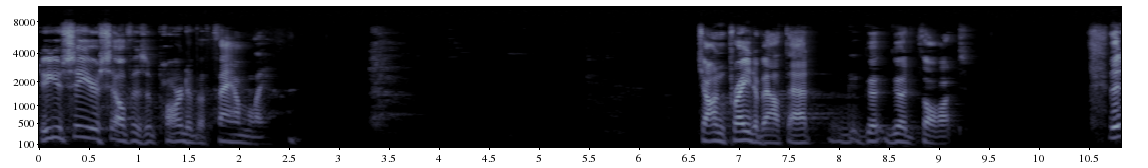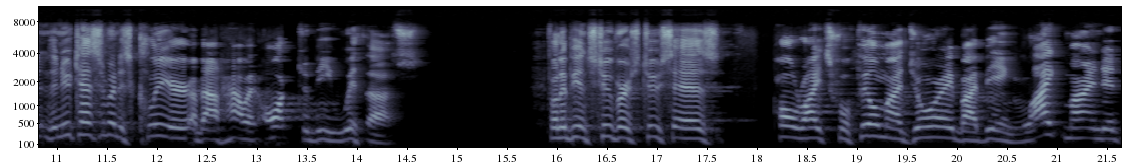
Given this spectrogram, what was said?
Do you see yourself as a part of a family? John prayed about that. Good, good thought. The, the New Testament is clear about how it ought to be with us. Philippians 2, verse 2 says, Paul writes, Fulfill my joy by being like minded,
